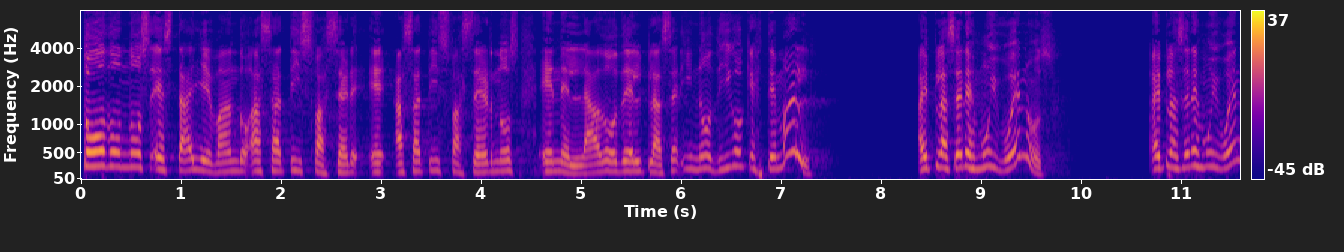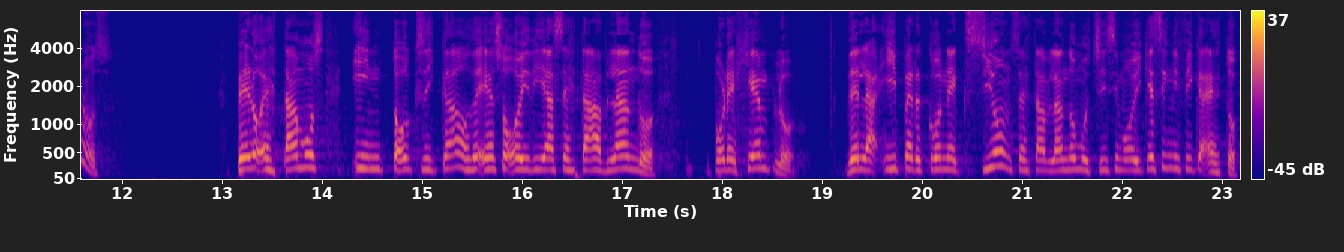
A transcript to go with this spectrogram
todo nos está llevando a, satisfacer, eh, a satisfacernos en el lado del placer. Y no digo que esté mal. Hay placeres muy buenos. Hay placeres muy buenos. Pero estamos intoxicados de eso. Hoy día se está hablando. Por ejemplo, de la hiperconexión se está hablando muchísimo. ¿Y qué significa esto?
